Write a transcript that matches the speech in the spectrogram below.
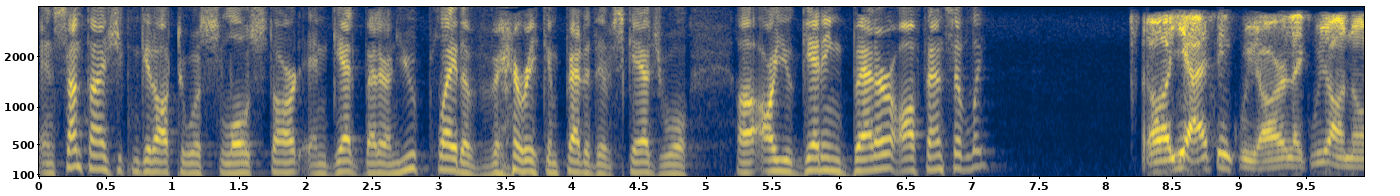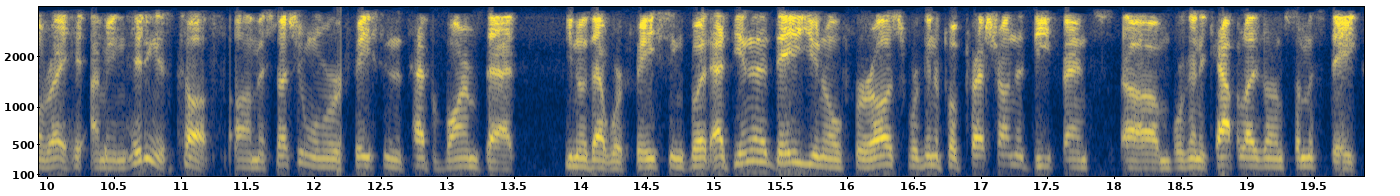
and sometimes you can get off to a slow start and get better. And you played a very competitive schedule. Uh, are you getting better offensively? Uh, yeah, I think we are. Like we all know, right? I mean, hitting is tough, um, especially when we're facing the type of arms that you know that we're facing. But at the end of the day, you know, for us, we're going to put pressure on the defense. Um, we're going to capitalize on some mistakes.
